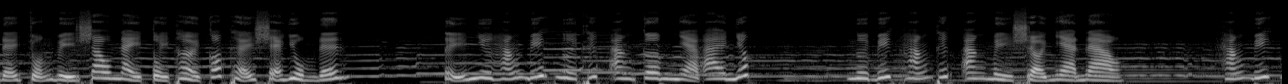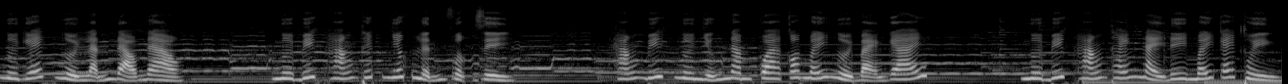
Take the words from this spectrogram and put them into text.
Để chuẩn bị sau này tùy thời có thể sẽ dùng đến. Tỉ như hắn biết ngươi thích ăn cơm nhà ai nhất. Ngươi biết hắn thích ăn mì sợi nhà nào. Hắn biết ngươi ghét người lãnh đạo nào. Ngươi biết hắn thích nhất lĩnh vực gì. Hắn biết ngươi những năm qua có mấy người bạn gái. Ngươi biết hắn tháng này đi mấy cái thuyền.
